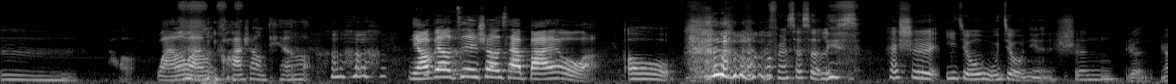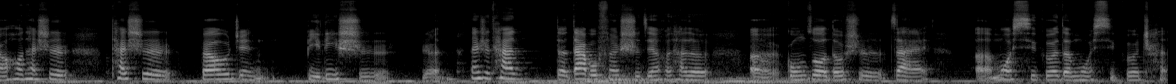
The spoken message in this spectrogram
嗯，好，完了完了，夸上天了。你要不要介绍一下 bio 啊？哦，Frances Alice，他是一九五九年生人，然后他是他是 Belgian 比利时人，但是他的大部分时间和他的。呃，工作都是在呃墨西哥的墨西哥城。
